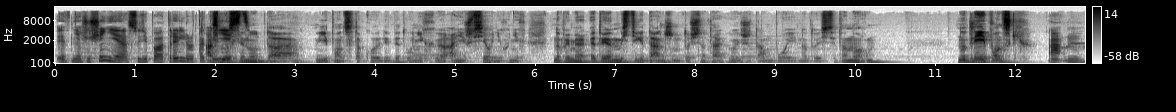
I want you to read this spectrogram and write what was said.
это не ощущение, а судя по трейлеру, так а и есть. А в смысле, ну да, японцы такое любят. У них, они же все, у них, у них, например, это Mystery Dungeon точно такой же там бой, ну то есть это норм. Ну, для японских. А, ну,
